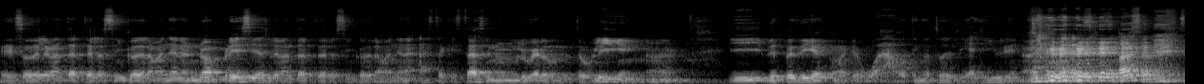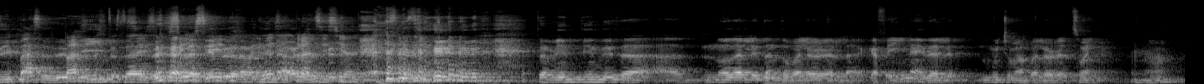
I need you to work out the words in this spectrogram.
eso de levantarte a las 5 de la mañana, no aprecias levantarte a las 5 de la mañana hasta que estás en un lugar donde te obliguen. ¿no? Y después digas como que, wow, tengo todo el día libre, ¿no? pasa. Sí, pasa. pasa. Y tú estás sí, sí, a las 7 de la mañana. Ahora. transición. También tiendes a, a, no darle tanto valor a la cafeína y darle mucho más valor al sueño, ¿no?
